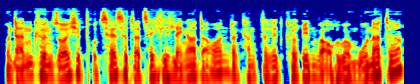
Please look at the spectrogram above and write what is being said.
Und dann können solche Prozesse tatsächlich länger dauern. Dann kann, da reden wir auch über Monate,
